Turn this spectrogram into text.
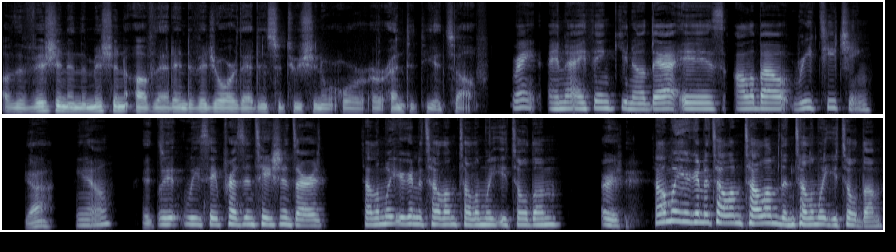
of the vision and the mission of that individual or that institution or, or, or entity itself. Right. And I think, you know, that is all about reteaching. Yeah. You know, It's, we, we say presentations are tell them what you're going to tell them, tell them what you told them, or tell them what you're going to tell them, tell them, then tell them what you told them.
